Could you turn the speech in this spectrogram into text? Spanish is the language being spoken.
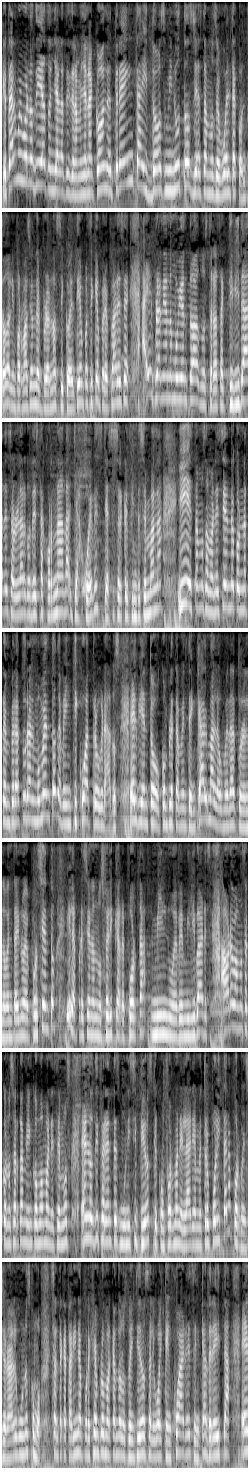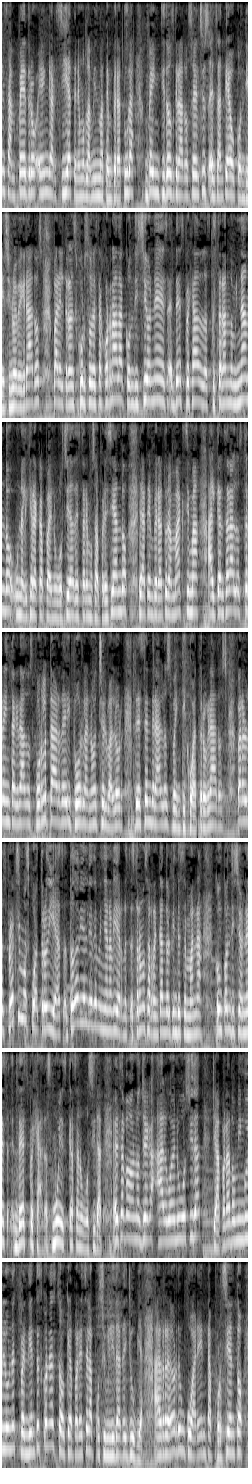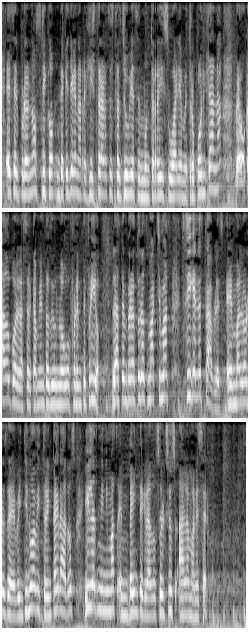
¿Qué tal? Muy buenos días, son ya las 6 de la mañana con 32 minutos. Ya estamos de vuelta con toda la información del pronóstico del tiempo, así que prepárese a ir planeando muy bien todas nuestras actividades a lo largo de esta jornada. Ya jueves, ya se acerca el fin de semana y estamos amaneciendo con una temperatura al momento de 24 grados. El viento completamente en calma, la humedad con el 99% y la presión atmosférica reporta 1009 milibares. Ahora vamos a conocer también cómo amanecemos en los diferentes municipios que conforman el área metropolitana, por mencionar algo algunos como Santa Catarina, por ejemplo, marcando los 22, al igual que en Juárez, en Cadereyta, en San Pedro, en García, tenemos la misma temperatura, 22 grados Celsius, en Santiago con 19 grados. Para el transcurso de esta jornada, condiciones despejadas las que estarán dominando, una ligera capa de nubosidad estaremos apreciando, la temperatura máxima alcanzará los 30 grados por la tarde y por la noche el valor descenderá a los 24 grados. Para los próximos cuatro días, todavía el día de mañana viernes, estaremos arrancando el fin de semana con condiciones despejadas muy escasa nubosidad. El sábado nos llega algo de nubosidad, ya para domingo y lunes pendientes con esto que aparece la posibilidad de lluvia. Alrededor de un 40% es el pronóstico de que lleguen a registrarse estas lluvias en Monterrey y su área metropolitana, provocado por el acercamiento de un nuevo frente frío. Las temperaturas máximas siguen estables en valores de 29 y 30 grados y las mínimas en 20 grados Celsius al amanecer.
